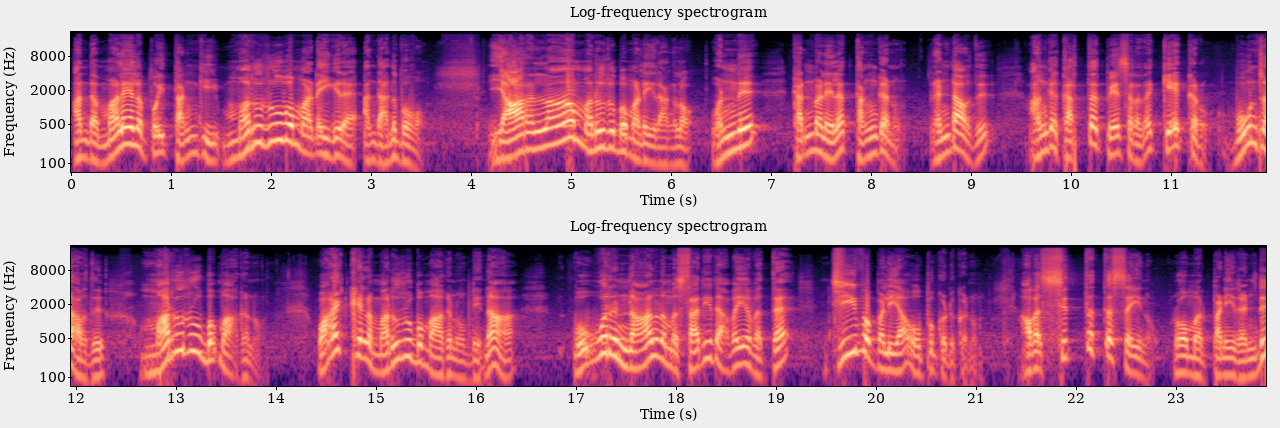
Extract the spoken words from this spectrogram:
அந்த மலையில போய் தங்கி மறுரூபம் அடைகிற அந்த அனுபவம். யாரெல்லாம் மறுரூபம் அடைகிறாங்களோ ஒன்று கண்மலையில் தங்கணும். ரெண்டாவது அங்கே கர்த்தர் பேசுகிறத கேட்கணும். மூன்றாவது மறுரூபமாகணும். வாழ்க்கையில் மறுரூபமாகணும் அப்படின்னா ஒவ்வொரு நாளும் நம்ம சரீர அவயவத்தை ஜீவ பலியாக ஒப்பு கொடுக்கணும். அவர் சித்தத்தை செய்யணும். ரோமர் பனிரெண்டு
